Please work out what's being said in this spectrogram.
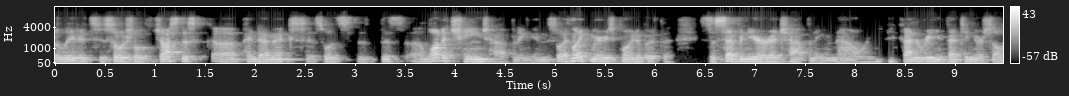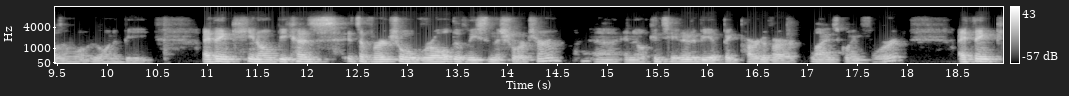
related to social justice uh, pandemics. So it's there's a lot of change happening. And so I like Mary's point about the it's a seven year itch happening now and kind of reinventing ourselves and what we want to be. I think you know because it's a virtual world, at least in the short term, uh, and it'll continue to be a big part of our lives going forward. I think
